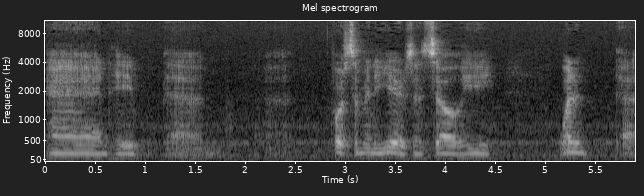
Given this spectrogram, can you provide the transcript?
and he um, uh, for so many years. And so he, when uh,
